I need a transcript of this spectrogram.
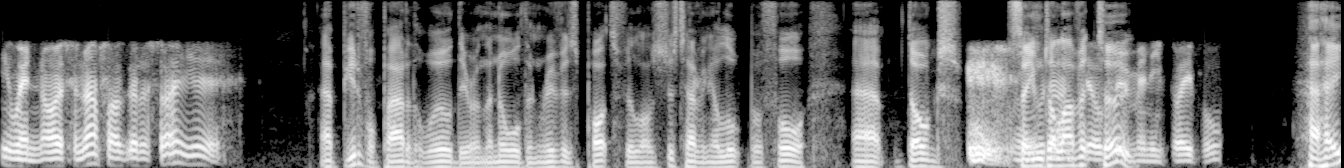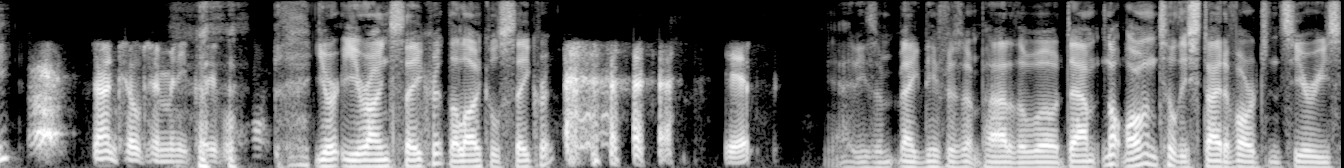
he went nice enough. I've got to say. Yeah. A beautiful part of the world there on the Northern Rivers, Pottsville. I was just having a look before. Uh, dogs seem to love it tell too. Too many people. Hey, Don't tell too many people. your your own secret, the local secret. yep. It is a magnificent part of the world. Um, not long until this State of Origin series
